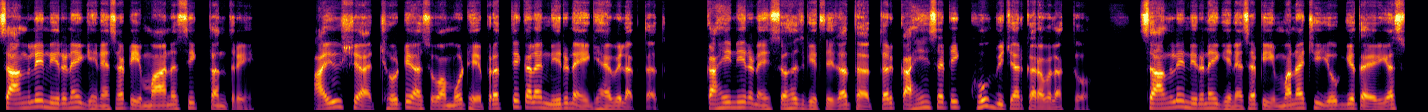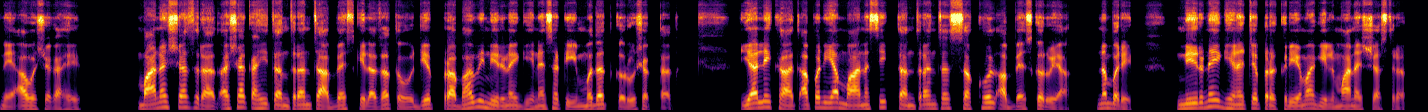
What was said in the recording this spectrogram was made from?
चांगले निर्णय घेण्यासाठी मानसिक तंत्रे. आयुष्यात छोटे असो वा मोठे प्रत्येकाला निर्णय घ्यावे लागतात. काही निर्णय सहज घेतले जातात तर काहींसाठी खूप विचार करावा लागतो. चांगले निर्णय घेण्यासाठी मनाची योग्य तयारी असणे आवश्यक आहे. मानसशास्त्रात अशा काही तंत्रांचा अभ्यास केला जातो जे प्रभावी निर्णय घेण्यासाठी मदत करू शकतात. या लेखात आपण या मानसिक तंत्रांचा सखोल अभ्यास करूया. नंबर एक निर्णय घेण्याच्या प्रक्रियेमागील मानसशास्त्र.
